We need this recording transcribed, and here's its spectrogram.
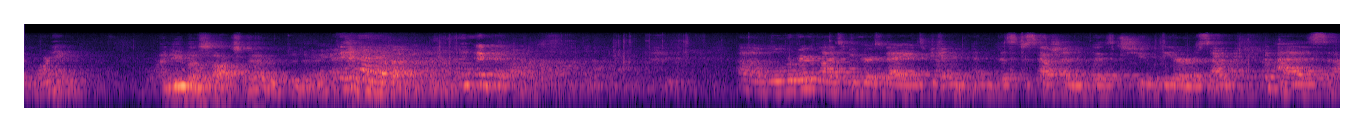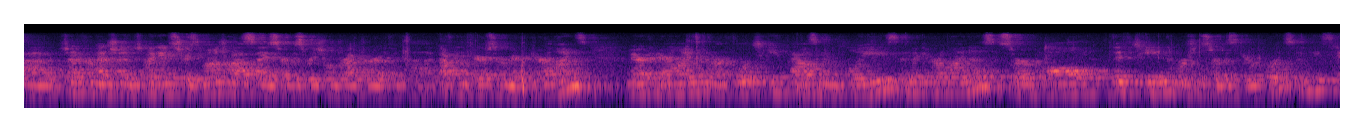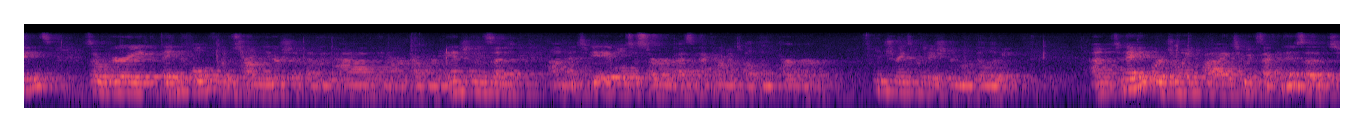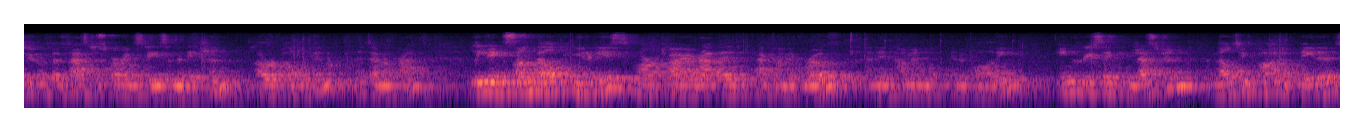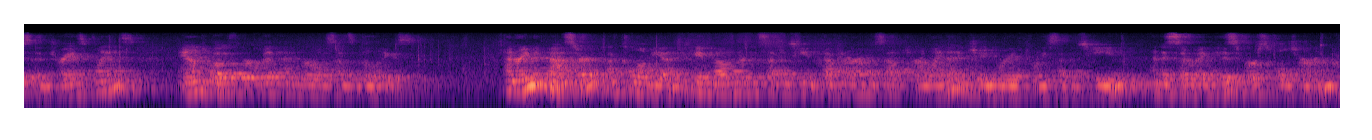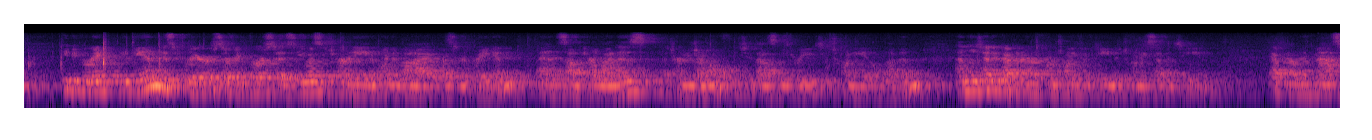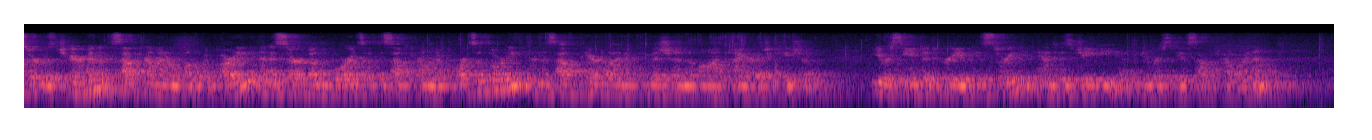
Good morning. I knew my socks mattered today. Uh, Well, we're very glad to be here today and to begin in this discussion with two leaders. Um, As uh, Jennifer mentioned, my name is Tracy Montross. I serve as Regional Director of uh, Government Affairs for American Airlines. American Airlines and our 14,000 employees in the Carolinas serve all 15 commercial service airports in these states. So we're very thankful for the strong leadership that we have and, um, and to be able to serve as an economic development partner in transportation and mobility. Um, today, we're joined by two executives of two of the fastest growing states in the nation, a Republican and a Democrat, leading Sun Belt communities marked by rapid economic growth and income inequality, increasing congestion, a melting pot of natives and transplants, and both urban and rural sensibilities. Henry McMaster of Columbia became the 117th governor of South Carolina in January of 2017 and is serving his first full term. He began his career serving first as U.S. Attorney appointed by President Reagan and South Carolina's Attorney General from 2003 to 2011, and Lieutenant Governor from 2015 to 2017. Governor McMaster was chairman of the South Carolina Republican Party and has served on the boards of the South Carolina Ports Authority and the South Carolina Commission on Higher Education. He received a degree in history and his JD at the University of South Carolina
